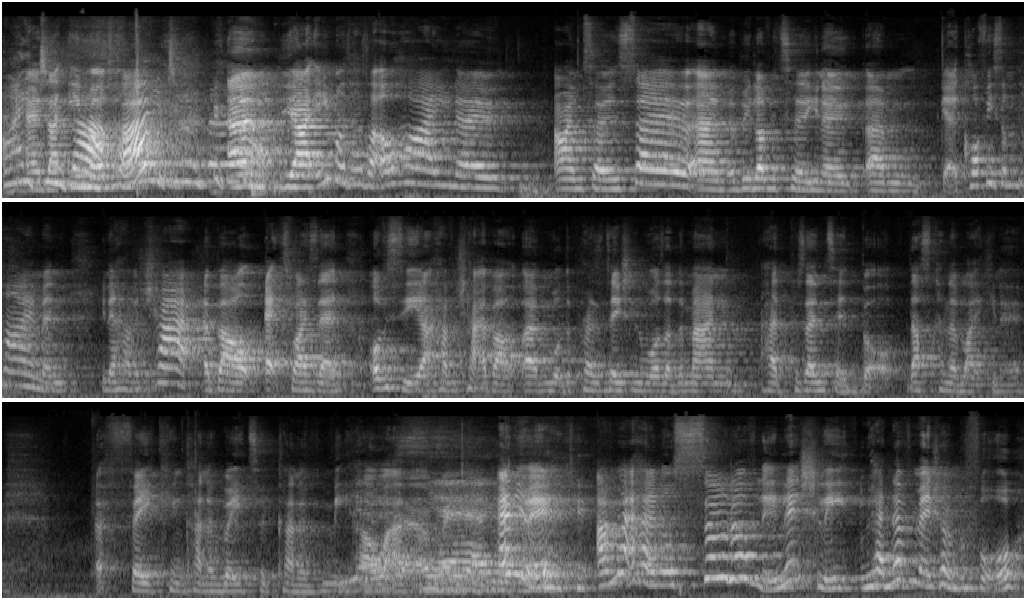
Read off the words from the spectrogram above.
I and do I that. emailed her. Um, yeah, I emailed her. I was like, "Oh hi, you know, I'm so and so. Um, it'd be lovely to, you know, um, get a coffee sometime and you know have a chat about X, Y, Z. Obviously, I have a chat about um, what the presentation was that the man had presented, but that's kind of like you know a faking kind of way to kind of meet her. Yeah, or whatever. yeah, yeah. Anyway, I met her and it was so lovely. Literally, we had never met each other before.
